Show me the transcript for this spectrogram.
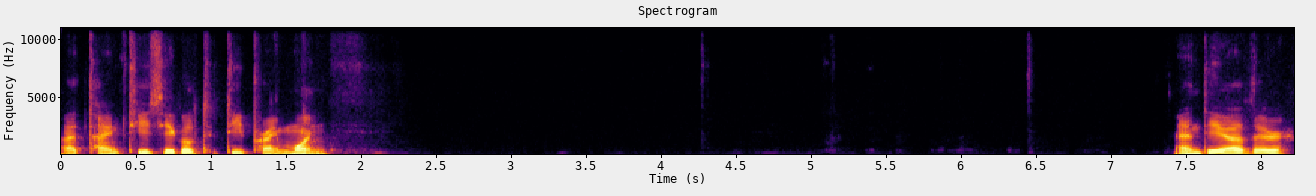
at time t is equal to t prime 1 and the other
